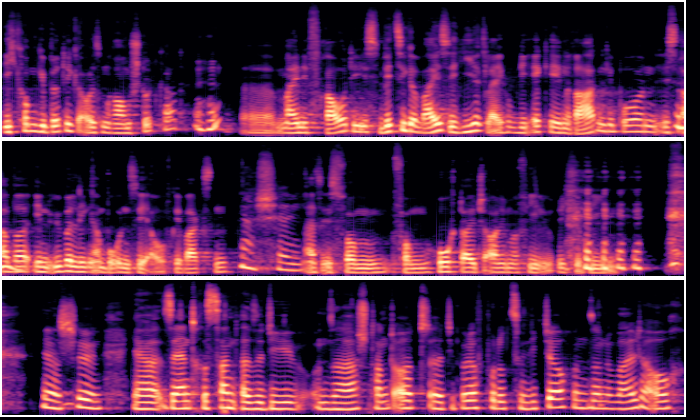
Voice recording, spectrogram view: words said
Ich komme gebürtig aus dem Raum Stuttgart. Äh, Meine Frau, die ist witzigerweise hier gleich um die Ecke in Raden geboren, ist aber in Überling am Bodensee aufgewachsen. Na, schön. Also ist vom, vom Hochdeutsch auch nicht mehr viel übrig geblieben. Ja, schön. Ja, sehr interessant. Also die, unser Standort, äh, die Böllauf-Produktion liegt ja auch in Sonnewalde, auch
